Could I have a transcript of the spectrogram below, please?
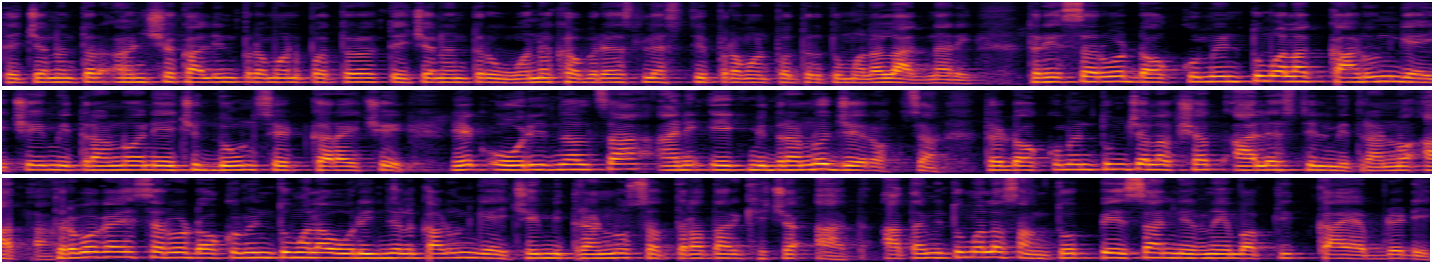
त्याच्यानंतर अंशकालीन प्रमाणपत्र त्याच्यानंतर वनखबरे असल्यास ते प्रमाणपत्र तुम्हाला लागणार आहे. तर हे सर्व डॉक्युमेंट तुम्हाला काढून घ्यायचे मित्रांनो आणि याचे दोन सेट करायचे. एक ओरिजिनलचा आणि एक मित्रांनो जेरॉक्सचा तर डॉक्युमेंट तुमच्या लक्षात आले असतील मित्रांनो आता. तर बघा हे सर्व डॉक्युमेंट तुम्हाला ओरिजिनल काढून घ्यायचे मित्रांनो सतरा तारखेच्या आत. आता मी तुम्हाला सांगतो पेसा निर्णय बाबतीत काय अपडेट आहे.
